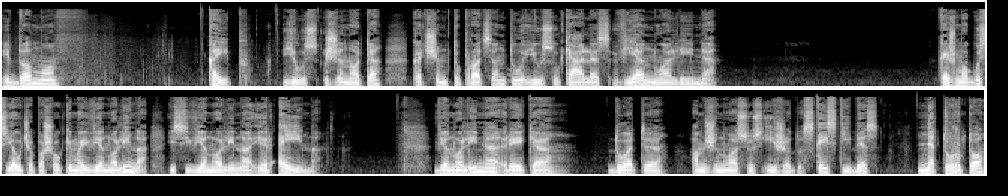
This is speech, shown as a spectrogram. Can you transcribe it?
Įdomu, kaip jūs žinote, kad šimtų procentų jūsų kelias vienuolynė. Kai žmogus jaučia pašaukimą į vienuolyną, jis į vienuolyną ir eina vienuolinę reikia duoti amžinuosius įžadus - skaistybės, neturto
